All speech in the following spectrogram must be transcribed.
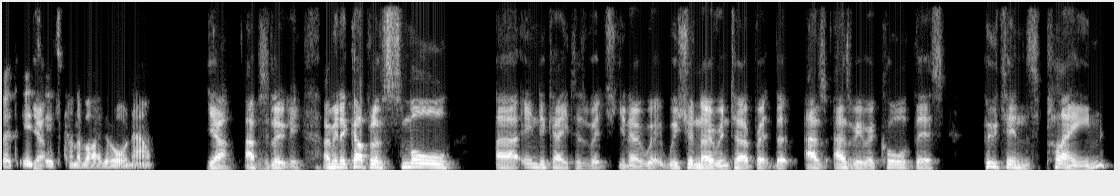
but it's yeah. it's kind of either or now. Yeah, absolutely. I mean, a couple of small uh, indicators, which you know we, we shouldn't overinterpret. That as as we record this, Putin's plane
